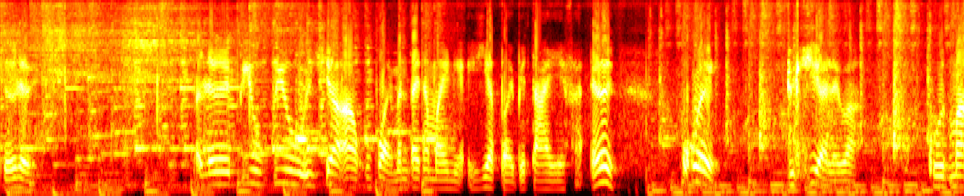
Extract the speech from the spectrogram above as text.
เฉยเลยไปเลยปิ้วปิ้วไอ้เชี่ยอ้าวกูปล่อยมันไปทำไมเนี่ยไอ้เหี้ยปล่อยไปตายไอ้สัตว์เอ้ยโอ้ยดูเชี่ยอะไรวะกูมา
